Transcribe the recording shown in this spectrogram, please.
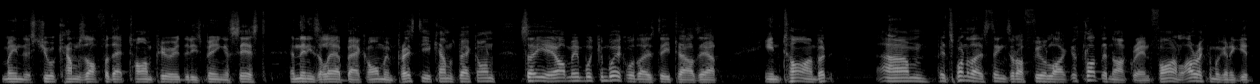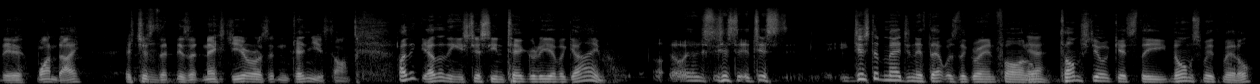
mean that Stewart comes off for that time period that he's being assessed, and then he's allowed back on when Prestia comes back on. So yeah, I mean we can work all those details out in time, but um, it's one of those things that I feel like it's like the night grand final. I reckon we're going to get there one day. It's just hmm. that is it next year or is it in ten years' time? I think the other thing is just the integrity of a game. Uh, it's just, it just, just imagine if that was the grand final. Yeah. Tom Stewart gets the Norm Smith medal,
